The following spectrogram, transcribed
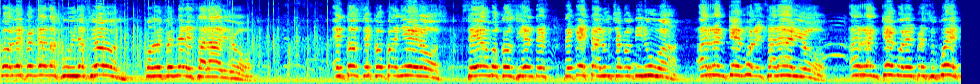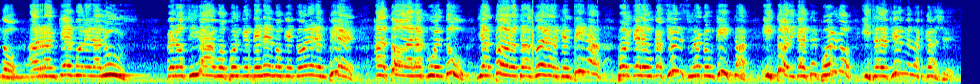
por defender la jubilación, por defender el salario. Entonces, compañeros, seamos conscientes de que esta lucha continúa. Arranquemos el salario, arranquemos el presupuesto, arranquemos la luz, pero sigamos porque tenemos que poner en pie a toda la juventud y a todos los trabajadores de Argentina, porque la educación es una conquista histórica de este pueblo y se defiende en las calles.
